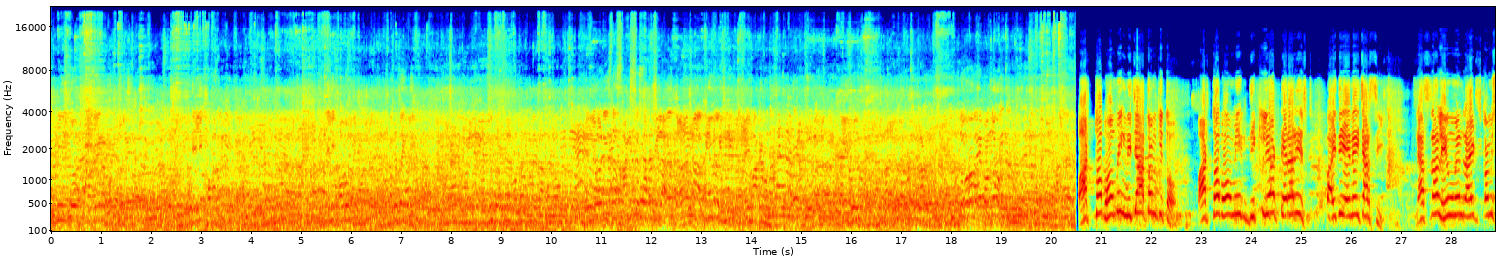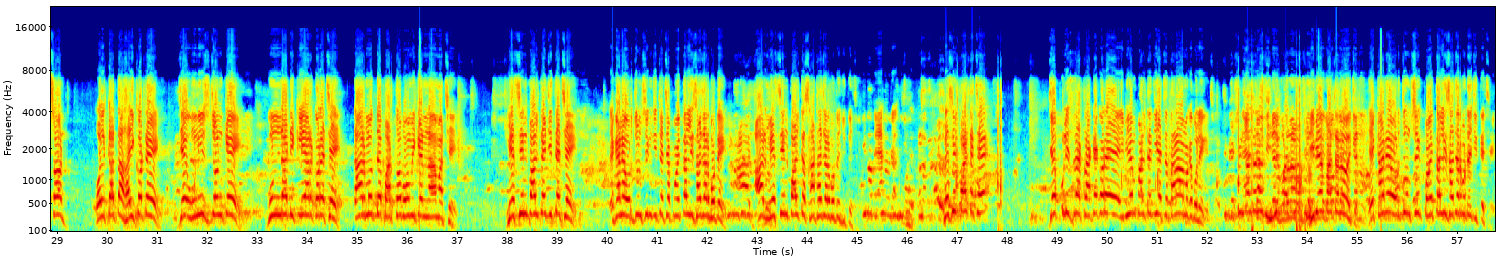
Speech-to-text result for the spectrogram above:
তুমি তো মেয়েরা ভোট করেছ ডেইলি খবর ডেইলি খবর delivery is the success of pillar এই মাকে বন্ধ বন্ধ করো এই বন্ধ করো পার্থ ভৌমিক নিজে আতঙ্কিত। Partha Bhowmick declare terrorist by the NHRC national human rights commission Kolkata হাইকোর্টে যে উনিশ জনকে গুন্ডা ডিক্লেয়ার করেছে তার মধ্যে পার্থভৌমিকের নাম আছে। মেশিন পাল্টে জিতেছে এখানে অর্জুন সিং জিতেছে পঁয়তাল্লিশ হাজার ভোটে আর মেশিন পাল্টে ষাট হাজার ভোটে জিতেছে। মেশিন পাল্টেছে যে পুলিশরা ট্রাকে করে ইভিএম পাল্টে দিয়েছে তারা আমাকে বলে গেছে। ইভিএম পাল্টানো হয়েছে। এখানে অর্জুন সিং পঁয়তাল্লিশ হাজার ভোটে জিতেছে।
